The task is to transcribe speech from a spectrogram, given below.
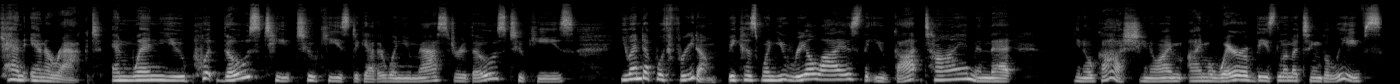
can interact. And when you put those t- two keys together, when you master those two keys, you end up with freedom because when you realize that you've got time and that you know gosh you know i'm i'm aware of these limiting beliefs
